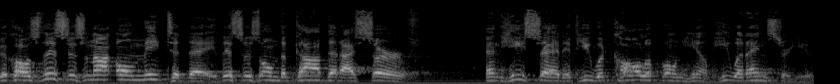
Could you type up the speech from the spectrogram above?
Because this is not on me today. This is on the God that I serve. And he said, if you would call upon him, he would answer you.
